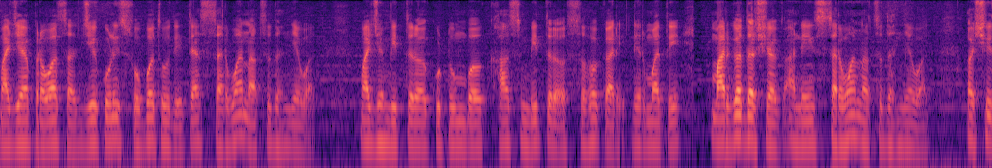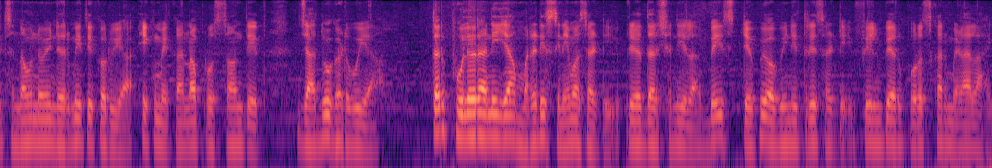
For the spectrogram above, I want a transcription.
माझ्या या प्रवासात जे कोणी सोबत होते त्या सर्वांनाच धन्यवाद. माझे मित्र कुटुंब खास मित्र सहकारी निर्माते मार्गदर्शक आणि सर्वांनाच धन्यवाद. अशीच नवनवी निर्मिती करूया एकमेकांना प्रोत्साहन देत जादू घडवूया. तर फुलराणी या मराठी सिनेमासाठी प्रियदर्शनीला बेस्ट डेब्यू अभिनेत्रीसाठी फिल्मफेअर पुरस्कार मिळाला आहे.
